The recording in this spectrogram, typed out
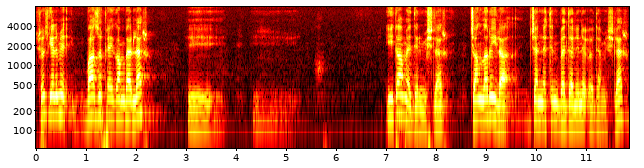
Söz gelimi bazı peygamberler e, e, idam edilmişler. Canlarıyla cennetin bedelini ödemişler.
